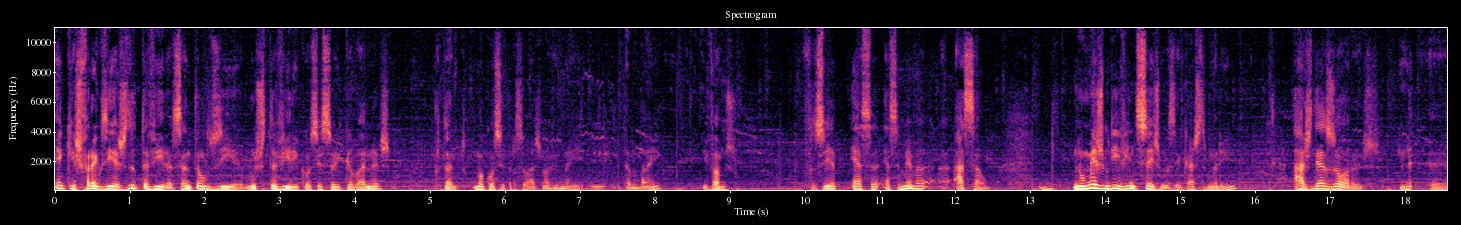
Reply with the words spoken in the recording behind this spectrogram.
em que as freguesias de Tavira, Santa Luzia, Luz de Tavira e Conceição e Cabanas, portanto, uma concentração às nove e meia também, e vamos fazer essa, essa mesma ação. No mesmo dia 26, mas em Castro Marim, às 10 horas, na, eh,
